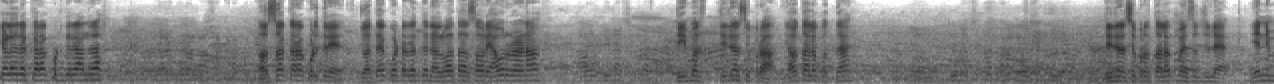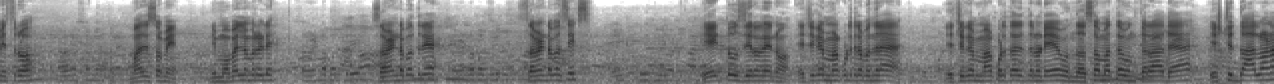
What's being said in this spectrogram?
ಕೇಳಿದ್ರೆ ಕರ ಕೊಡ್ತೀರಾ ಅಂದ್ರೆ? ಹೊಸ ಕರ ಕೊಡ್ತೀರಿ. ಜೊತೆ ಕೊಟ್ಟರಂತೆ ನಲ್ವತ್ತಾರು ಸಾವಿರ. ಯಾವ ಅಣ್ಣ ಟೀಮರ್ ಟಿ ನರಸೀಪುರ ಯಾವ ತಾಲೂಕು ಗೊತ್ತಾ? ಟಿ ನರಸೀಪುರ ತಾಲೂಕು ಮೈಸೂರು ಜಿಲ್ಲೆ. ಏನು ನಿಮ್ಮ ಹೆಸರು? ಮಾದೇಸ್ವಾಮಿ. ನಿಮ್ಮ ಮೊಬೈಲ್ ನಂಬರ್ ಹೇಳಿ. Seven double three seven double six eight two zero nine ಹೆಚ್ಚು ಕಮ್ಮಿ ಮಾಡ್ಕೊಡ್ತೀರಾ ಬಂದರೆ? ಹೆಚ್ಚು ಕಮ್ಮಿ ಮಾಡ್ಕೊಡ್ತಾ ಇದ್ದೆ ನೋಡಿ, ಒಂದು ಹೊಸ ಮತ್ತು ಒಂದು ಕರ ಅದೇ. ಎಷ್ಟಿದ್ದು ಹಾಲ್ವಣ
